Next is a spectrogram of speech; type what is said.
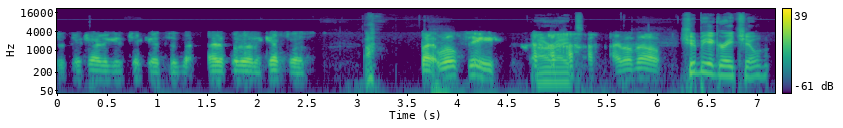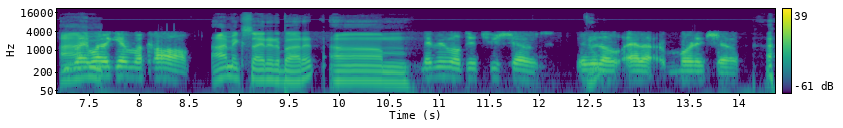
sister tried to get tickets, and I had to put it on a guest list. Ah. But we'll see. All right. I don't know. Should be a great show. You might I'm, want to give him a call. I'm excited about it. Um, Maybe we'll do two shows. Maybe they'll add a morning show.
